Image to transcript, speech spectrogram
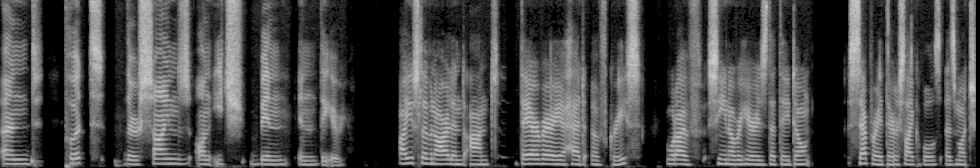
and put their signs on each bin in the area. I used to live in Ireland and they're very ahead of Greece. What I've seen over here is that they don't separate their recyclables as much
